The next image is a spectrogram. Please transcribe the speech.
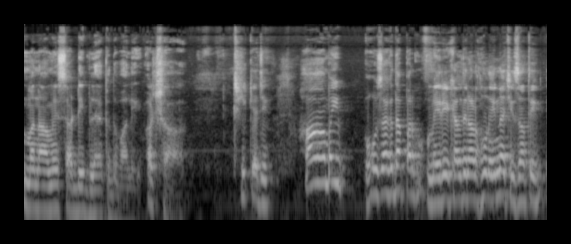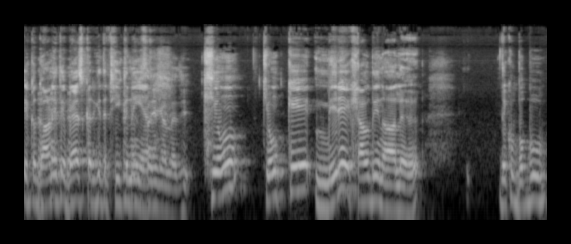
ਮਨਾਵੇਂ ਸਾਡੀ ਬਲੈਕ ਦੀਵਾਲੀ। ਅੱਛਾ ਠੀਕ ਹੈ ਜੀ। ਹਾਂ ਬਈ ਹੋ ਸਕਦਾ ਪਰ ਮੇਰੇ ਖਿਆਲ ਦੇ ਨਾਲ ਹੁਣ ਇਹਨਾਂ ਚੀਜ਼ਾਂ ਤੇ ਇੱਕ ਗਾਣੇ ਤੇ ਬਹਿਸ ਕਰੀਏ ਤੇ ਠੀਕ ਨਹੀਂ ਹੈ। ਸਹੀ ਗੱਲ ਹੈ ਜੀ। ਕਿਉਂ? ਕਿਉਂਕਿ ਮੇਰੇ ਖਿਆਲ ਦੇ ਨਾਲ ਦੇਖੋ ਬੱਬੂ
